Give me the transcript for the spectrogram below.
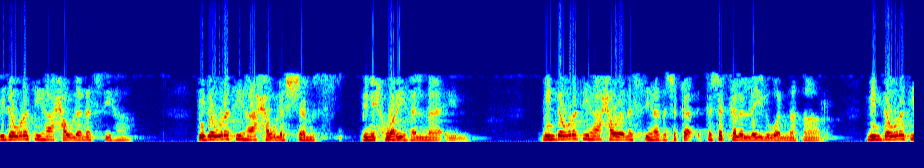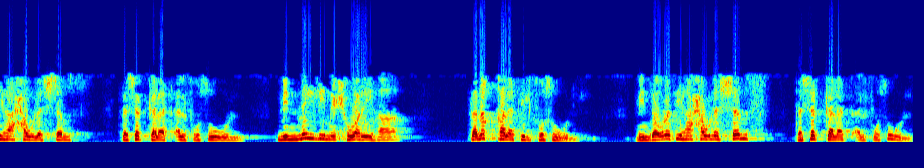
بدورتها حول نفسها بدورتها حول الشمس بمحورها المائل. من دورتها حول نفسها تشكل الليل والنهار. من دورتها حول الشمس تشكلت الفصول. من ميل محورها تنقلت الفصول. من دورتها حول الشمس تشكلت الفصول.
